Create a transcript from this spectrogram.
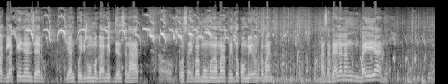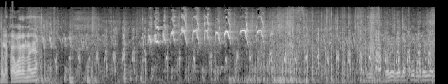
Paglaki niyan sir, yan pwede mo magamit diyan sa lahat. O sa iba mong mga manok dito kung meron ka man. Asagdala ng baye yan. Palakawaran na ya. Dali, dadak po ng bayan.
